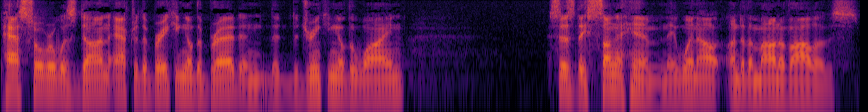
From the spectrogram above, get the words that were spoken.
Passover was done after the breaking of the bread and the, the drinking of the wine. It says they sung a hymn and they went out under the Mount of Olives.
